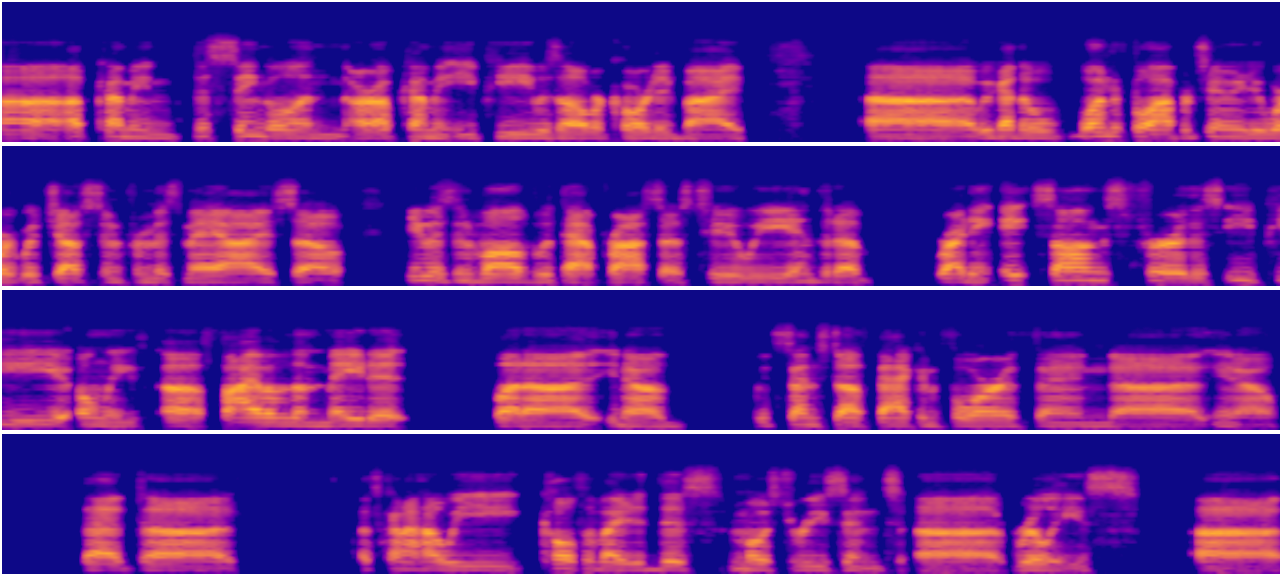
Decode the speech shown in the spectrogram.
uh, upcoming this single and our upcoming EP was all recorded by. Uh, we got the wonderful opportunity to work with Justin from Miss May I, so he was involved with that process too. We ended up writing eight songs for this EP. Only uh, five of them made it, but uh, you know, we'd send stuff back and forth, and uh, you know, that uh, that's kind of how we cultivated this most recent uh, release. Uh,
